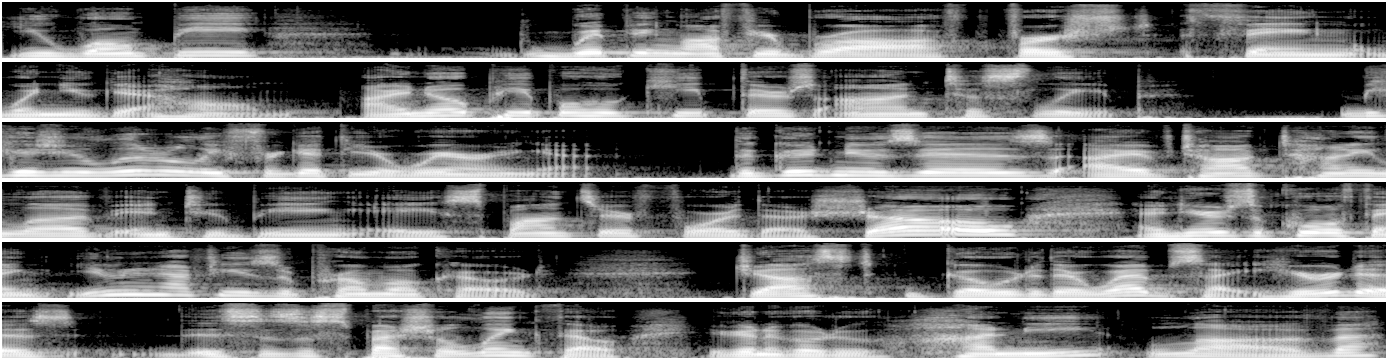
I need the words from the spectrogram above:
You won't be whipping off your bra first thing when you get home. I know people who keep theirs on to sleep because you literally forget that you're wearing it. The good news is I've talked Honeylove into being a sponsor for the show. And here's the cool thing you don't have to use a promo code. Just go to their website. Here it is. This is a special link though. You're going to go to honeylove.com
